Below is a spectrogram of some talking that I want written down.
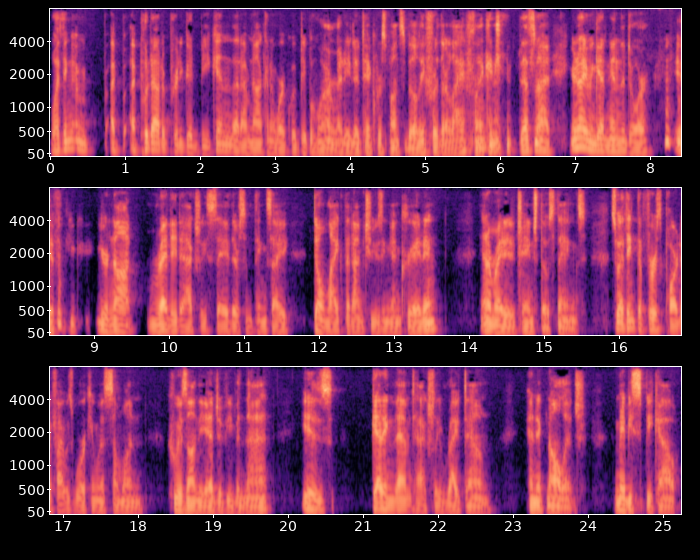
Well, I think I'm. I, I put out a pretty good beacon that I'm not going to work with people who aren't ready to take responsibility for their life. Like mm-hmm. that's not. You're not even getting in the door if you, you're not ready to actually say there's some things I don't like that I'm choosing and creating, and I'm ready to change those things. So I think the first part, if I was working with someone who is on the edge of even that, is getting them to actually write down and acknowledge, maybe speak out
